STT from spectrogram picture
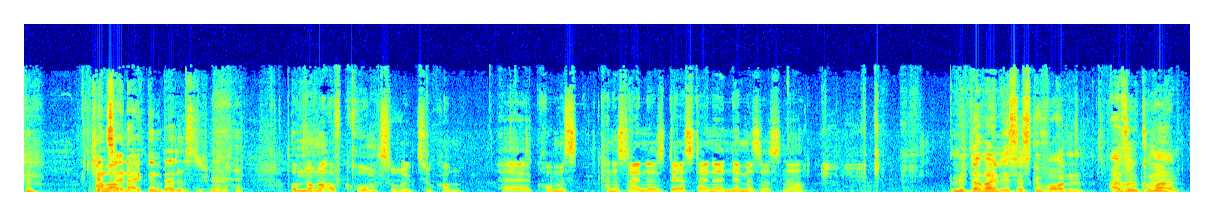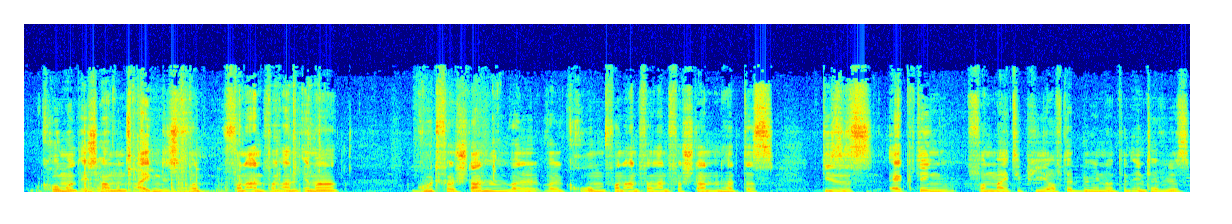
Kennt seine eigenen Battles nicht mehr. Um nochmal auf Chrom zurückzukommen. Äh, Chrom ist, kann es sein, dass der ist deine Nemesis, ne? Mittlerweile ist es geworden. Also guck mal, Chrom und ich haben uns eigentlich von, von Anfang an immer gut verstanden, weil, weil Chrom von Anfang an verstanden hat, dass dieses Acting von Mighty P auf der Bühne und den Interviews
